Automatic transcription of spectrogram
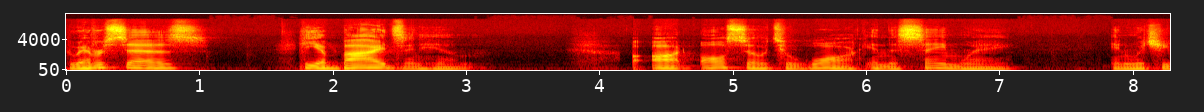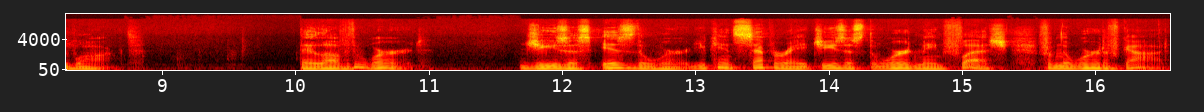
Whoever says he abides in him ought also to walk in the same way in which he walked. They love the word. Jesus is the Word. You can't separate Jesus, the Word made flesh, from the Word of God.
